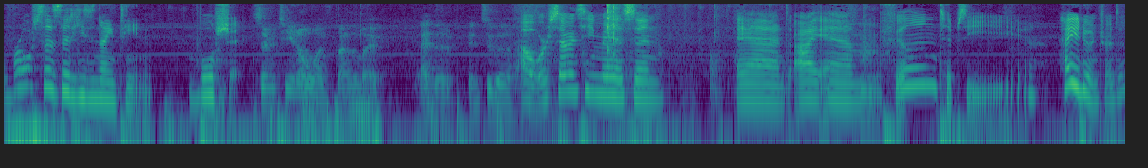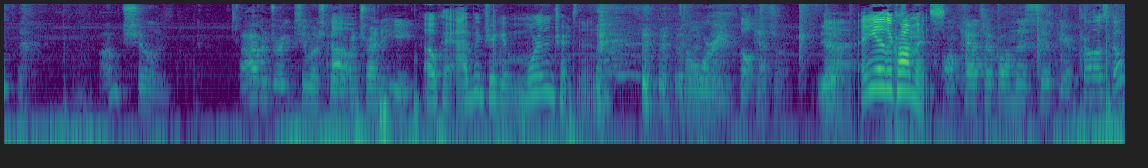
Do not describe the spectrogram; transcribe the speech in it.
Bro says that he's 19. Bullshit. 1701, by the way. And then into the. Oh, we're 17 minutes in, and I am feeling tipsy. How you doing, Trenton? I'm chilling. I haven't drank too much because Oh. I've been trying to eat. Okay, I've been drinking more than Trenton. Don't worry, they'll catch up. Yeah. Uh, any other comments? I'll catch up on this sip here. Carlos, go.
